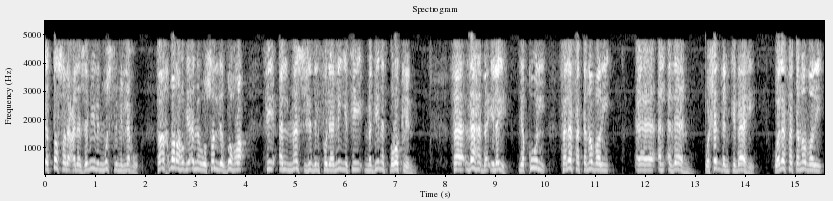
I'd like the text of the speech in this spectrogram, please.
اتصل على زميل مسلم له فأخبره بأنه يصلي الظهر في المسجد الفلاني في مدينة بروكلين. فذهب إليه يقول فلفت نظري آه الأذان وشد انتباهي ولفت نظري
